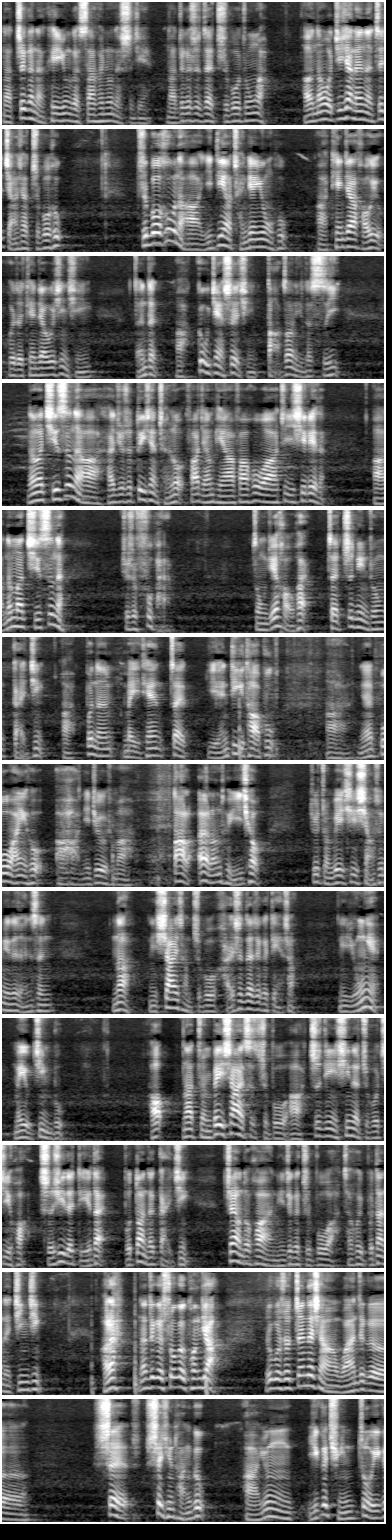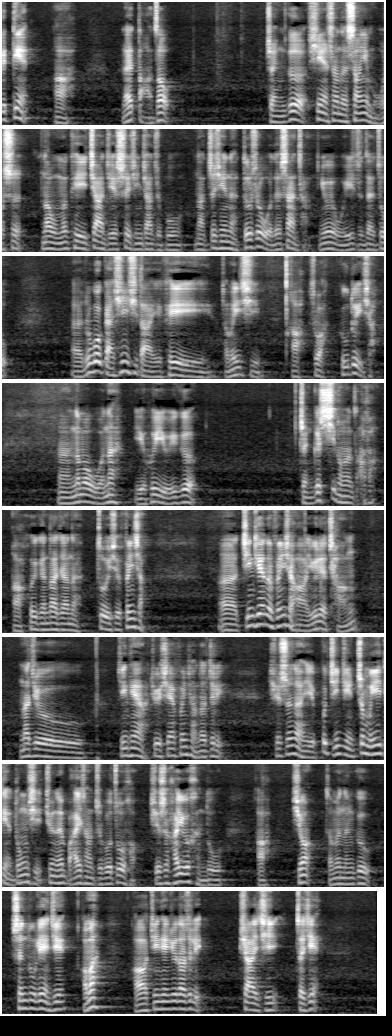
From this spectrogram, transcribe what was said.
那这个呢可以用个三分钟的时间，那这个是在直播中啊。好，那我接下来呢再讲一下直播后。直播后呢啊，一定要沉淀用户啊，添加好友或者添加微信群等等啊，构建社群，打造你的私域。那么其次呢啊，还就是兑现承诺，发奖品啊，发货啊这一系列的啊。那么其次呢就是复盘，总结好坏，在制定中改进啊，不能每天在。原地踏步，啊！你看播完以后啊，你就什么大了二郎腿一翘，就准备去享受你的人生。那你下一场直播还是在这个点上，你永远没有进步。好，那准备下一次直播啊，制定新的直播计划，持续的迭代，不断的改进。这样的话，你这个直播啊才会不断的精进。好了，那这个说个框架。如果说真的想玩这个社社群团购。啊，用一个群作为一个店啊，来打造整个线上的商业模式。那我们可以嫁接社群加直播，那这些呢都是我的擅长，因为我一直在做。呃，如果感兴趣的也可以咱们一起啊，是吧？勾兑一下。嗯，那么我呢也会有一个整个系统的打法啊，会跟大家呢做一些分享。呃，今天的分享啊有点长，那就今天啊就先分享到这里。其实呢，也不仅仅这么一点东西就能把一场直播做好，其实还有很多啊。希望咱们能够深度链接，好吗？好，今天就到这里，下一期再见。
